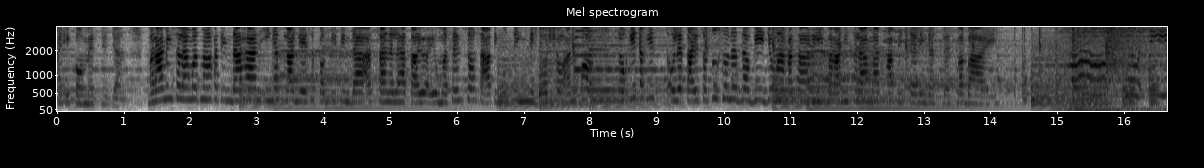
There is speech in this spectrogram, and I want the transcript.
ay i-comment nyo dyan. Maraming salamat mga katindahan. Ingat lagi sa pagtitinda at sana lahat tayo ay umasenso sa ating munting negosyo. Ano po? So, kita-kits ulit tayo sa susunod na video mga kasari. Maraming salamat. Happy selling. God bless. Bye-bye. You and me,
